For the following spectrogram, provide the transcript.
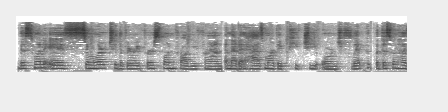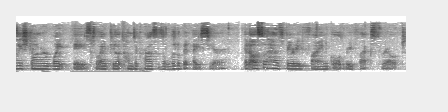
This one is similar to the very first one, Froggy Friend, and that it has more of a peachy orange flip, but this one has a stronger white base, so I feel it comes across as a little bit icier. It also has very fine gold reflex throughout.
